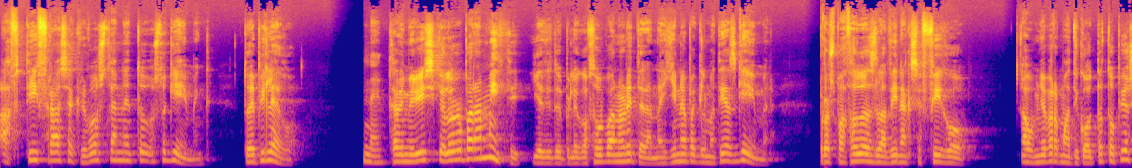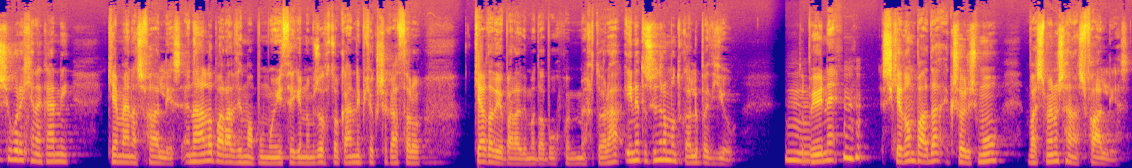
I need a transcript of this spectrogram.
Αυτή η φράση ακριβώς ήταν το, στο gaming. Το επιλέγω. Ναι. Θα δημιουργήσει και λόγο παραμύθι γιατί το επιλέγω. Αυτό που είπα νωρίτερα, να γίνω επαγγελματίας gamer. Προσπαθώντας δηλαδή να ξεφύγω από μια πραγματικότητα, το οποίο σίγουρα έχει να κάνει και με ανασφάλειες. Ένα άλλο παράδειγμα που μου ήρθε και νομίζω θα το κάνει πιο ξεκάθαρο και από τα δύο παραδείγματα που έχουμε πει μέχρι τώρα, είναι το σύνδρομο του καλού παιδιού. Το οποίο είναι σχεδόν πάντα εξορισμού βασισμένος σε ανασφάλειες.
